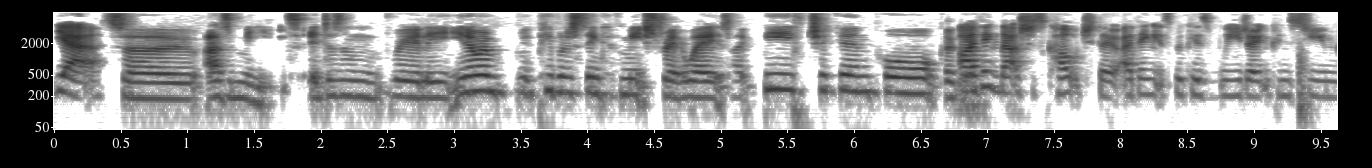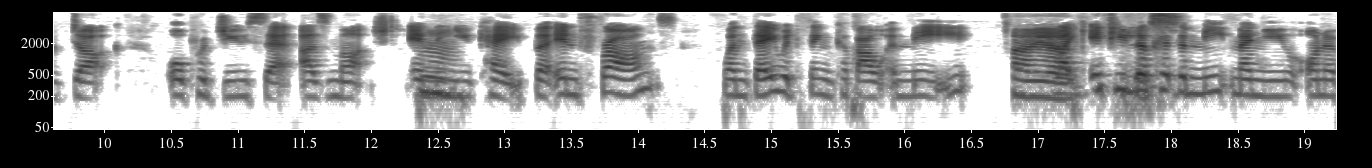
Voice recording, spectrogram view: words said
Yeah. So as meat, it doesn't really, you know, when people just think of meat straight away, it's like beef, chicken, pork. Okay. I think that's just culture, though. I think it's because we don't consume duck or produce it as much in mm. the hmm. UK. But in France, when they would think about a meat, Oh yeah. Like if you look at the meat menu on a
